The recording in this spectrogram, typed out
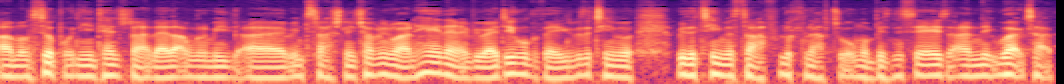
um, I'm still putting the intention out there that I'm going to be uh, internationally traveling around here then everywhere doing all the things with a team of with a team of staff looking after all my businesses and it worked out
